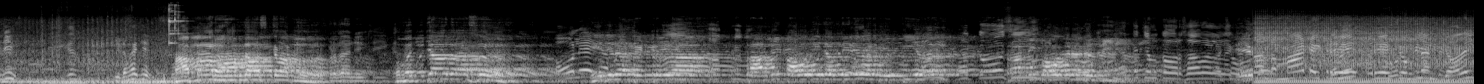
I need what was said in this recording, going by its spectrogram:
ਜੀ ਬਾਬਾ ਰਾਮਦਾਸ ਕਲੱਬ। ਪ੍ਰਧਾਨ ਜੀ। 52 10 ਇਹ ਜਿਹੜਾ ਟਰੈਕਟਰ ਦਾ ਟਰਾਲੀ ਪਾਓ ਦੀ ਜਲਦੀ ਦੇ ਨਾਲ ਬੇਨਤੀ ਆ। ਟਰਾਲੀ ਪਾਓ ਕਰਾਂ ਜਲਦੀ ਚਮਕੌਰ ਸਾਹਿਬ ਵਾਲਾ ਇਹਦਾ ਲੰਮਾ ਟਰੈਕਟਰ ਰੇਸ ਚੁੱਕ ਲੈਂਦੇ। ਜ਼ਿਆਦਾ ਹੀ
